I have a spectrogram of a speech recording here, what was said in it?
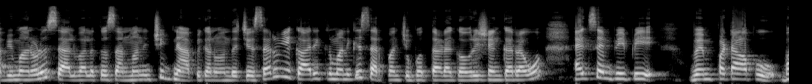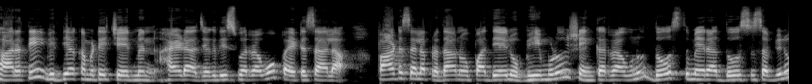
అభిమానులు శాల్వాలతో సన్మానించి జ్ఞాపికను అందజేశారు. ఈ కార్యక్రమానికి sarpanch Bottada Gaurishankarrao ex MPP MP Vempatapu Bharati విద్యా కమిటీ చైర్మన్ హైడా జగదీశ్వరరావు పైటశాల పాఠశాల ప్రధానోపాధ్యాయులు భీముడు శంకర్రావును దోస్త్ మేరా దోస్త్ సభ్యులు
